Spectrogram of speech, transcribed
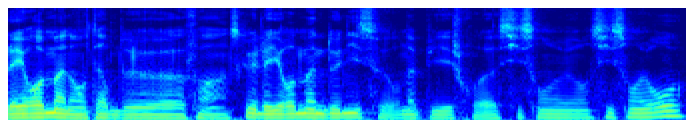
l'Ironman en termes de. Enfin, parce que l'Ironman de Nice, on a payé, je crois, 600, 600 euros.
